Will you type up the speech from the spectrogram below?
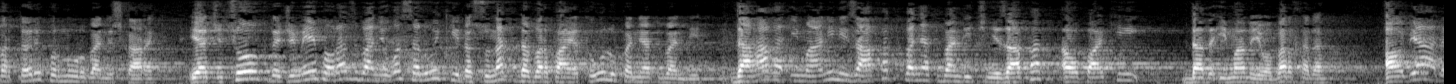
برتري پر نورو باندې ښکاره کړي یا چې څوک د جمعې په ورځ باندې غسل وکړي د سنت د برپایه کولو په نیت باندې د هغه ایماني نظافت په نیت باندې چې نظافت او پاکي دا د ایمانو یوه برخه ده او بیا د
